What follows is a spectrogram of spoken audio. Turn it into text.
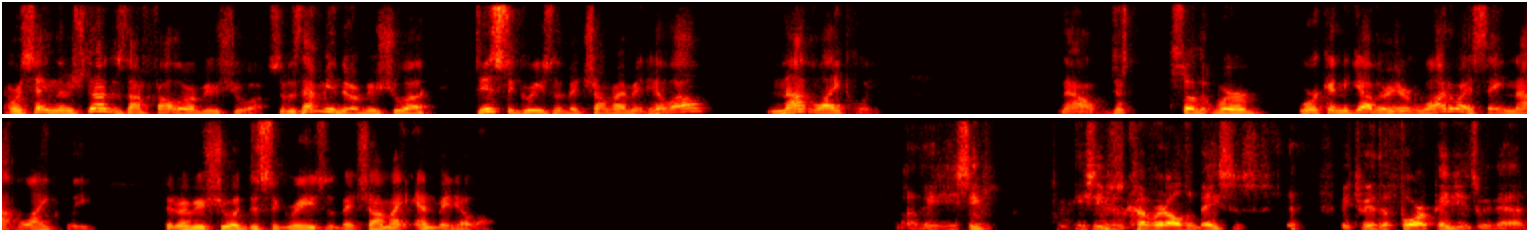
And we're saying the Mishnah does not follow Rabbi Yeshua. So does that mean that Rabbi Yeshua disagrees with Beit Shammai and Beit Hillel? Not likely. Now, just so that we're working together here, why do I say not likely that Rabbi Yeshua disagrees with Beit Shammai and Beit Hillel? Well, he seems he seems to have covered all the bases between the four opinions we've had.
